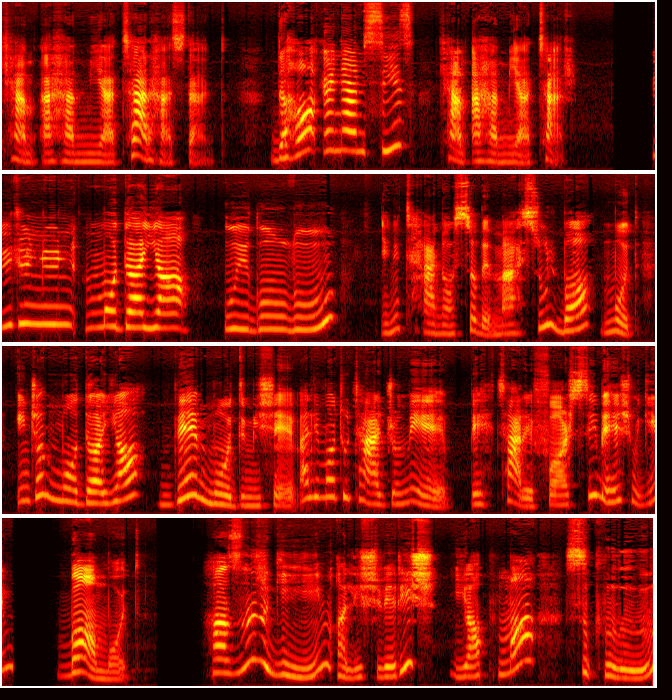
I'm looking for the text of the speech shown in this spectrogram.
کم اهمیتتر هستند. Daha önemsiz کم اهمیتتر. ürünün modaya uygunluğu یعنی تناسب محصول با مد. اینجا مدایا به مد میشه ولی ما تو ترجمه بهتر فارسی بهش میگیم با مد. hazır giyim alışveriş yapma sıklığı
